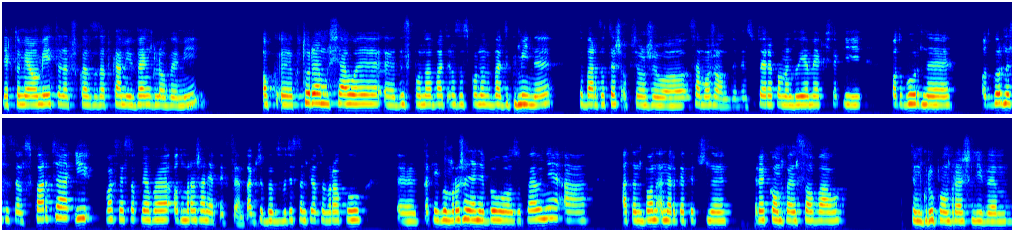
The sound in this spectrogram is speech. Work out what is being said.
jak to miało miejsce na przykład z dodatkami węglowymi, o, które musiały dysponować, rozdysponowywać gminy, to bardzo też obciążyło samorządy, więc tutaj rekomendujemy jakiś taki odgórny, odgórny system wsparcia i właśnie stopniowe odmrażanie tych cen, tak żeby w 2025 roku y, takiego mrożenia nie było zupełnie, a, a ten bon energetyczny rekompensował tym grupom wrażliwym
